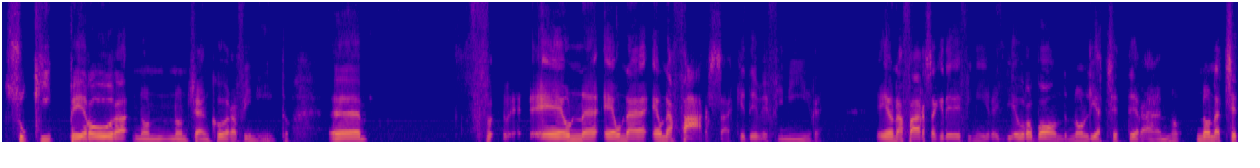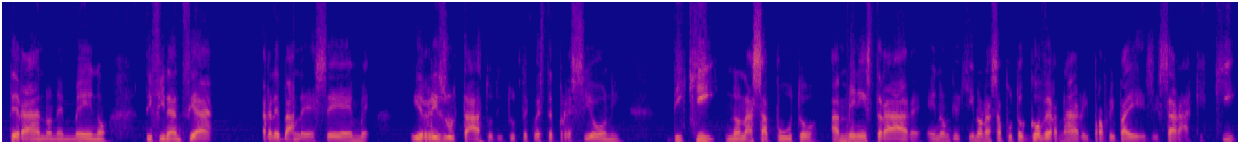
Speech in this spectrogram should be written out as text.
su chi per ora non, non c'è ancora finito. Eh, è, un, è, una, è una farsa che deve finire. È una farsa che deve finire. Gli Eurobond non li accetteranno, non accetteranno nemmeno di finanziare le banche SM. Il risultato di tutte queste pressioni di chi non ha saputo amministrare e non, di chi non ha saputo governare i propri paesi sarà che chi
